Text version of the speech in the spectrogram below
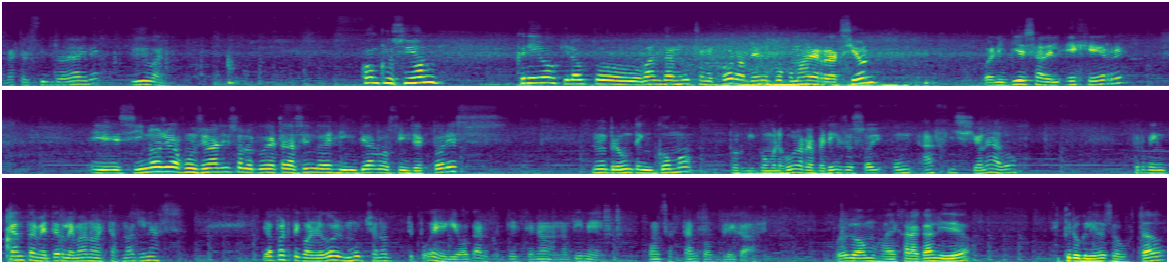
Acá está el filtro de aire. Y bueno, conclusión, creo que el auto va a andar mucho mejor, va a tener un poco más de reacción con la limpieza del EGR. Eh, si no llega a funcionar eso, lo que voy a estar haciendo es limpiar los inyectores. No me pregunten cómo, porque como les vuelvo a repetir, yo soy un aficionado. Pero me encanta meterle mano a estas máquinas. Y aparte con el gol mucho no te puedes equivocar, porque este no, no tiene cosas tan complicadas. Por eso lo vamos a dejar acá el video. Espero que les haya gustado.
